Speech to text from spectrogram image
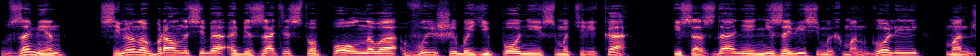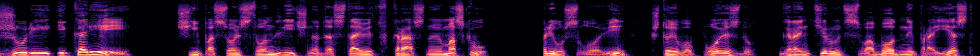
Взамен Семенов брал на себя обязательство полного вышиба Японии с материка и создания независимых Монголии, Манчжурии и Кореи, чьи посольства он лично доставит в Красную Москву, при условии, что его поезду гарантируют свободный проезд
